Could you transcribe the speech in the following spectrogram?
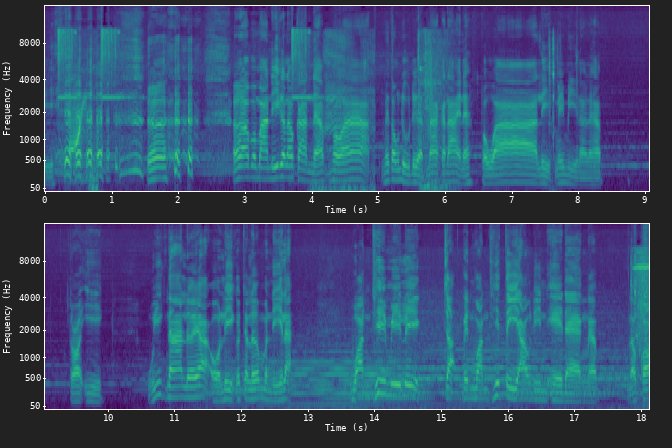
ดี เออเออเอาประมาณนี้ก็แล้วกันนะครับ เพราะว่าไม่ต้องดูเดือดมากก็ได้นะ เพราะว่าลีกไม่มีแล้วนะครับ ก็อีกวิกนานเลยอะ่ะโอ้ลีกก็จะเริ่มวันนี้แหละ วันที่มีลีกจะเป็นวันที่ตีเอาดินเอแดงนะครับ แล้วก็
